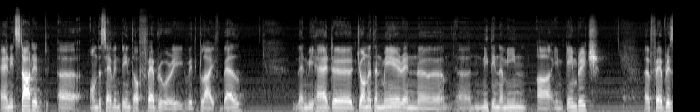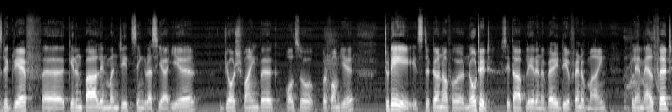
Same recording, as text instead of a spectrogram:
And it started uh, on the 17th of February with Clive Bell. Then we had uh, Jonathan Mayer and uh, uh, Nitin Amin uh, in Cambridge. Fabrice de Greef, Kiran Pal and Manjit Singh Rasia here. Josh Weinberg also performed here. Today, it's the turn of a noted sitar player and a very dear friend of mine, Clem Alford,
